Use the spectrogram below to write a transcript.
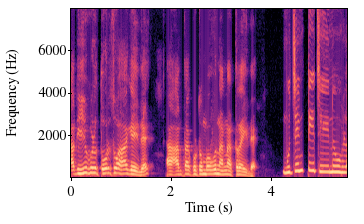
ಅದು ಈಗಲೂ ತೋರಿಸುವ ಹಾಗೆ ಇದೆ. ಅಂಥ ಕುಟುಂಬವು ನನ್ನ ಹತ್ರ ಇದೆ. ಮುಜಂಟಿ ಜೇನುಹುಳ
